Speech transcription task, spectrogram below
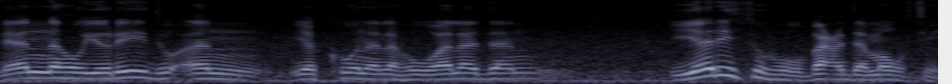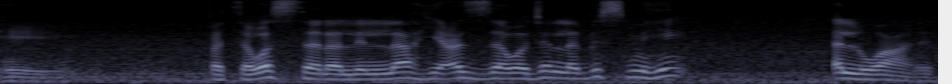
لأنه يريد أن يكون له ولدا يرثه بعد موته. فتوسل لله عز وجل باسمه الوارث.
